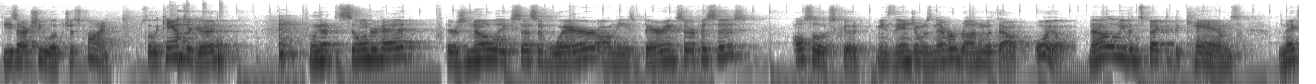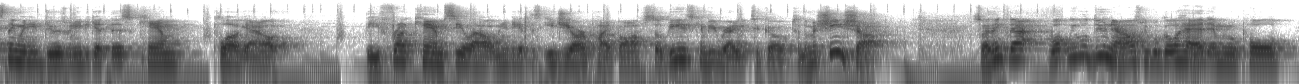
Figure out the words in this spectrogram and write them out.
These actually look just fine. So the cams are good. Looking at the cylinder head, there's no excessive wear on these bearing surfaces. Also looks good. Means the engine was never run without oil. Now that we've inspected the cams, the next thing we need to do is we need to get this cam plug out, the front cam seal out, we need to get this EGR pipe off so these can be ready to go to the machine shop. So I think that what we will do now is we will go ahead and we will pull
